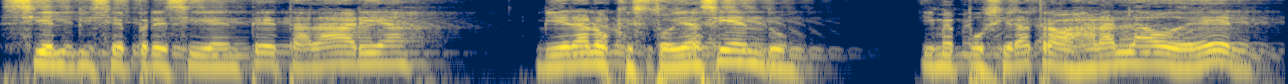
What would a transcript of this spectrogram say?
si el vicepresidente de tal área viera lo que estoy haciendo y me pusiera a trabajar al lado de él,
